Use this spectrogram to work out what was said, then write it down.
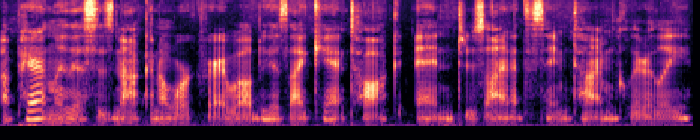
apparently this is not gonna work very well because I can't talk and design at the same time, clearly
